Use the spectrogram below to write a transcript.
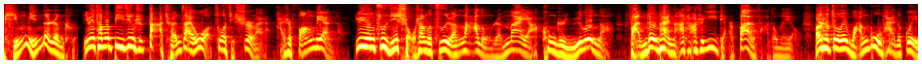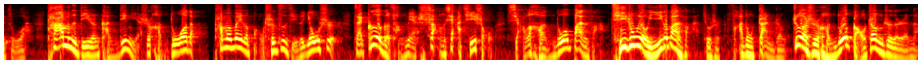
平民的认可，因为他们毕竟是大权在握，做起事来还是方便的。运用自己手上的资源拉拢人脉呀，控制舆论呐，反对派拿他是一点办法都没有。而他作为顽固派的贵族啊，他们的敌人肯定也是很多的。他们为了保持自己的优势，在各个层面上下其手，想了很多办法。其中有一个办法就是发动战争，这是很多搞政治的人呢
